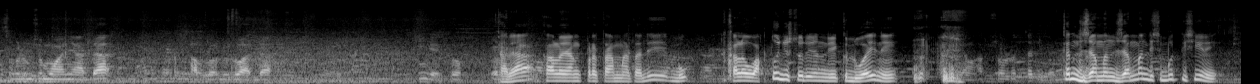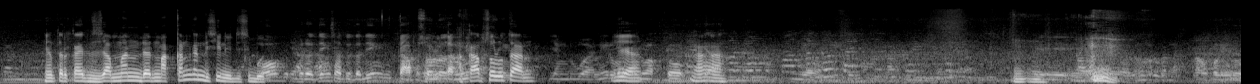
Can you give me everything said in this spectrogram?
sebelum semuanya ada Allah dulu ada gitu Ada kalau yang pertama tadi bu, kalau waktu justru yang di kedua ini ya kan zaman-zaman disebut di sini. Yang terkait zaman dan makan kan di sini disebut. oh berarti yang satu tadi yang keabsolutan. Keabsolutan. yang dua ini ruang Iya. waktu Ah, ah. ya. Eh, tahu keliru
